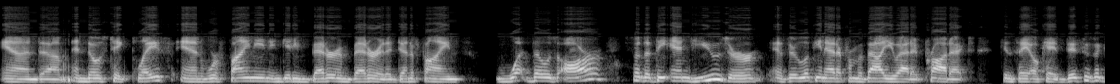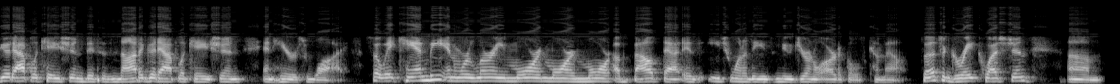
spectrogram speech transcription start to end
and um, and those take place, and we're finding and getting better and better at identifying what those are, so that the end user, as they're looking at it from a value-added product, can say, okay, this is a good application, this is not a good application, and here's why. So it can be, and we're learning more and more and more about that as each one of these new journal articles come out. So that's a great question. Um,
